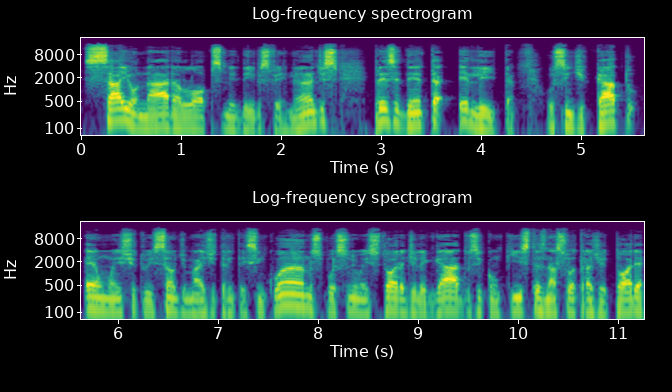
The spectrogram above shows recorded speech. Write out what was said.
Sayonara Lopes Medeiros Fernandes, presidenta eleita. O sindicato é uma instituição de mais de 35 anos, possui uma história de legados e conquistas na sua trajetória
